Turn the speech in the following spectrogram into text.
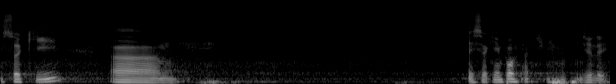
Isso aqui. Ah, esse aqui é importante de ler.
